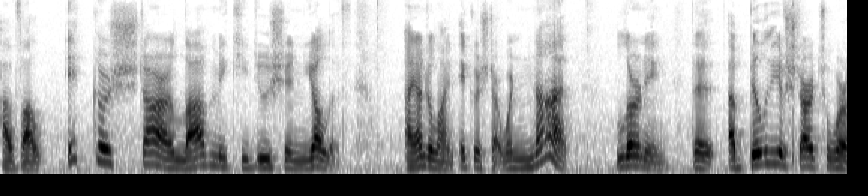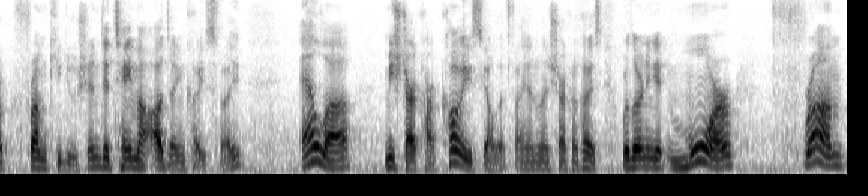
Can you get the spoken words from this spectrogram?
Aval ikr shtar lav mikidushin yolif. I underline ikr shtar. We're not learning the ability of shtar to work from kiddushin detema adain kaisvay, ella mishtar karkois underline karkois. We're learning it more from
